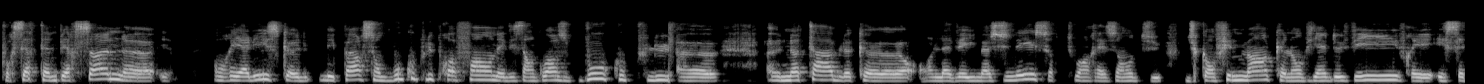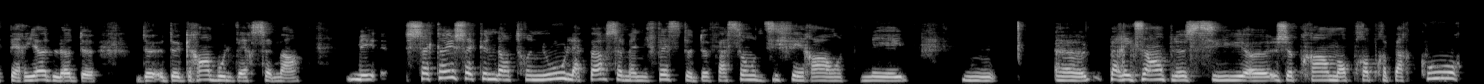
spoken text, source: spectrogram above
pour certaines personnes, euh, on réalise que les peurs sont beaucoup plus profondes et les angoisses beaucoup plus notables qu'on l'avait imaginé, surtout en raison du, confinement que l'on vient de vivre et, et cette période-là de, de, de grand bouleversement. Mais chacun et chacune d'entre nous, la peur se manifeste de façon différente. Mais mm, euh, par exemple, si euh, je prends mon propre parcours,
